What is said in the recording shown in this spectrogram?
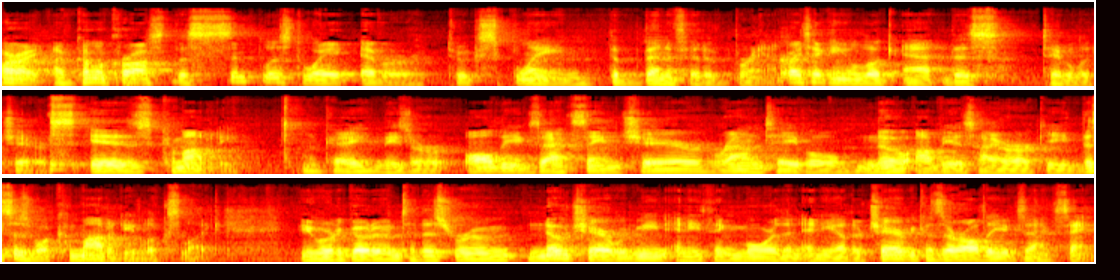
All right, I've come across the simplest way ever to explain the benefit of brand by taking a look at this table of chairs. This is commodity. Okay, these are all the exact same chair, round table, no obvious hierarchy. This is what commodity looks like. If you were to go to, into this room, no chair would mean anything more than any other chair because they're all the exact same.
